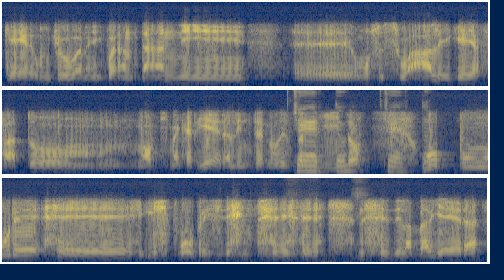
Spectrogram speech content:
che è un giovane di 40 anni, eh, omosessuale, che ha fatto un'ottima carriera all'interno del certo, partito, certo. oppure eh, il tuo presidente della Baviera,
